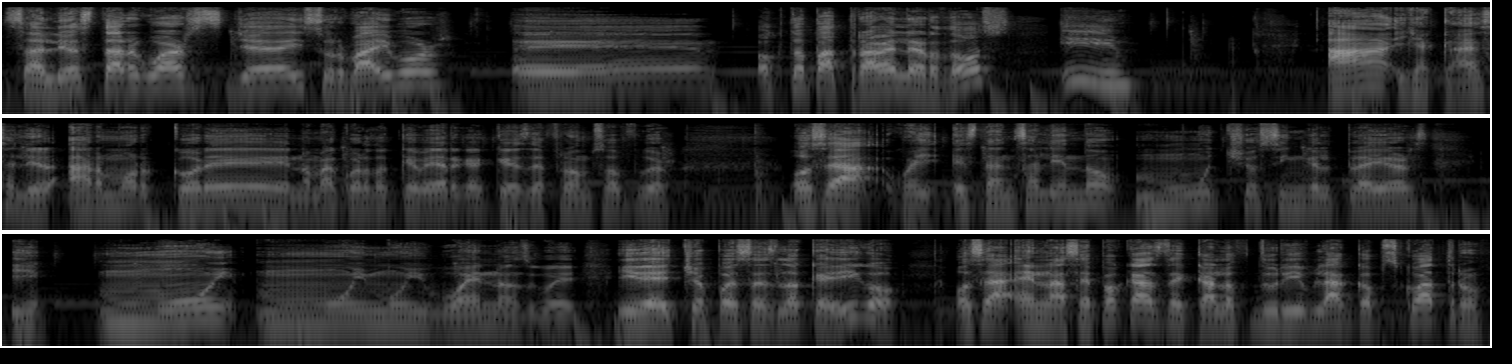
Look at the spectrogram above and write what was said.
Salió Star Wars Jedi Survivor. Eh, Octopath Traveler 2. Y. Ah, y acaba de salir Armor Core. No me acuerdo qué verga, que es de From Software. O sea, güey, están saliendo muchos single players y muy, muy, muy buenos, güey. Y de hecho, pues es lo que digo. O sea, en las épocas de Call of Duty Black Ops 4,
